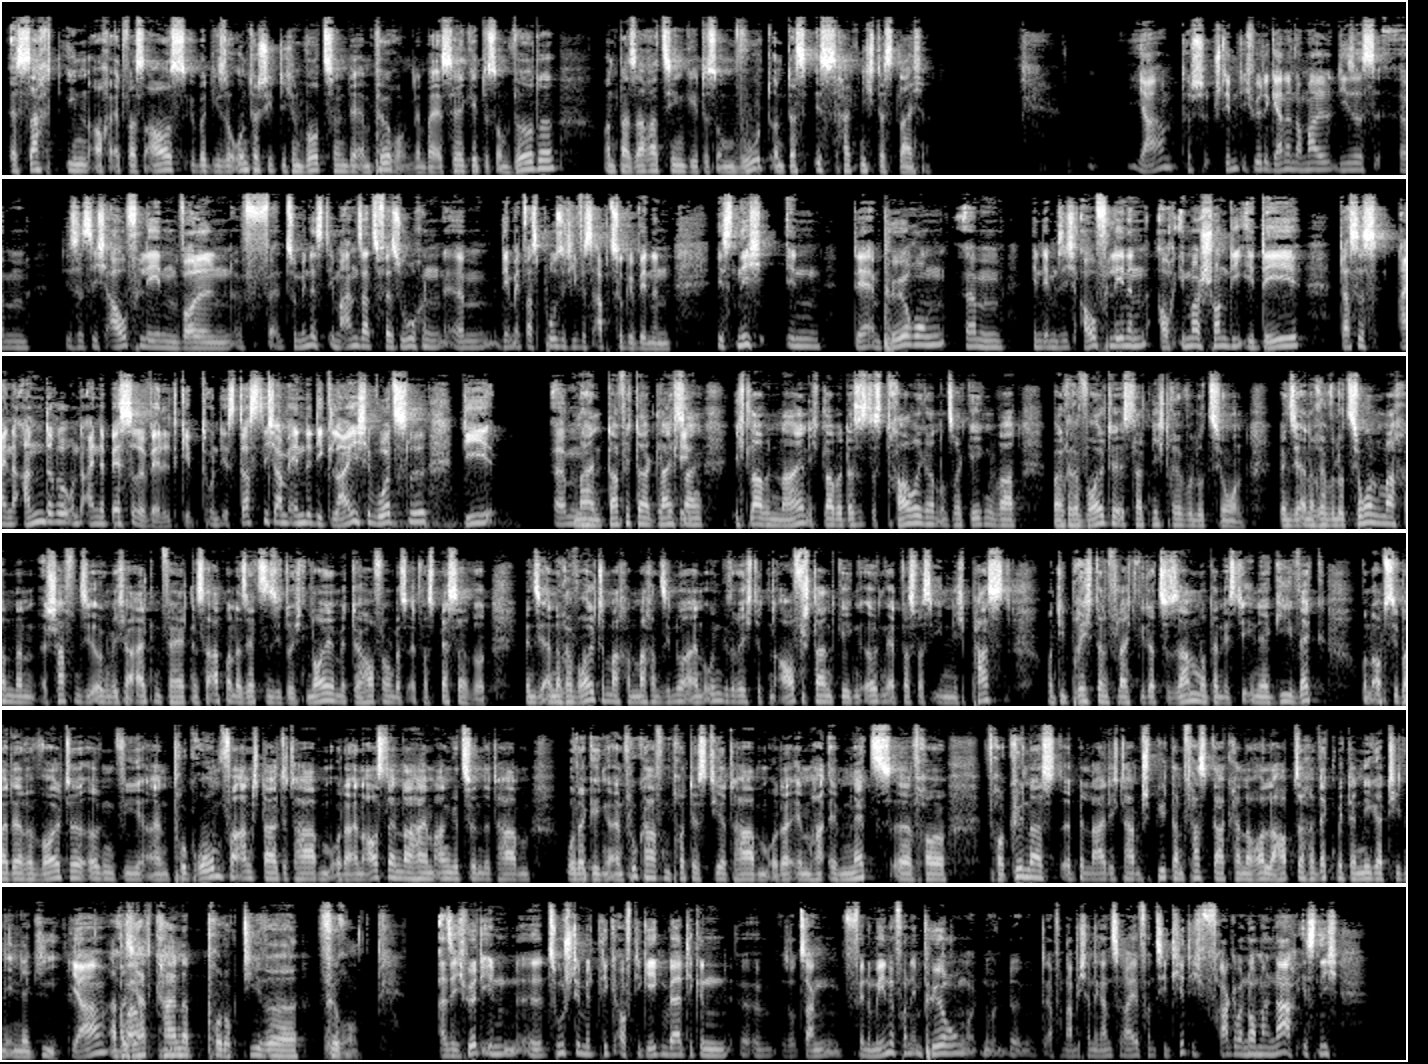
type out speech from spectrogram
es sagt ihnen auch etwas aus über diese unterschiedlichen Wurzeln der Empörung. Denn bei Essel geht es um Würde und bei Sarrazin geht es um Wut und das ist halt nicht das Gleiche. Ja, das stimmt. Ich würde gerne nochmal dieses, ähm, dieses sich auflehnen wollen, zumindest im Ansatz versuchen, ähm, dem etwas Positives abzugewinnen, ist nicht in der Empörung, ähm, in dem sich auflehnen, auch immer schon die Idee, dass es eine andere und eine bessere Welt gibt. Und ist das nicht am Ende die gleiche Wurzel, die ähm, nein, darf ich da gleich okay. sagen, ich glaube nein, ich glaube, das ist das Traurige an unserer Gegenwart, weil Revolte ist halt nicht Revolution. Wenn Sie eine Revolution machen, dann schaffen Sie irgendwelche alten Verhältnisse ab und ersetzen Sie durch neue mit der Hoffnung, dass etwas besser wird. Wenn Sie eine Revolte machen, machen Sie nur einen ungerichteten Aufstand gegen irgendetwas, was Ihnen nicht passt und die bricht dann vielleicht wieder zusammen und dann ist die Energie weg und ob sie bei der Revolte irgendwie ein Pogrom veranstaltet haben oder ein Ausländerheim angezündet haben oder gegen einen Flughafen protestiert haben oder im, im Netz äh, Frau, Frau Künast äh, beleidigt haben, spielt dann fast gar keine Rolle. Hauptsache weg mit der negativen Energie. Ja, aber, aber sie hat keine produktive Führung. Also ich würde Ihnen äh, zustimmen mit Blick auf die gegenwärtigen äh, sozusagen Phänomene von Empörung. Und, und, äh, davon habe ich eine ganze Reihe von zitiert. Ich frage aber nochmal nach, ist nicht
